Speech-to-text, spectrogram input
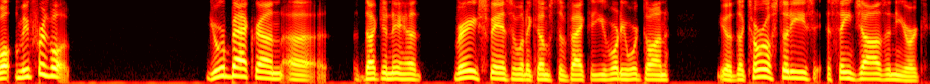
well, I mean, first of all, your background, uh, Dr. Neha, very expansive when it comes to the fact that you've already worked on, you know, doctoral studies at St. John's in New York.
